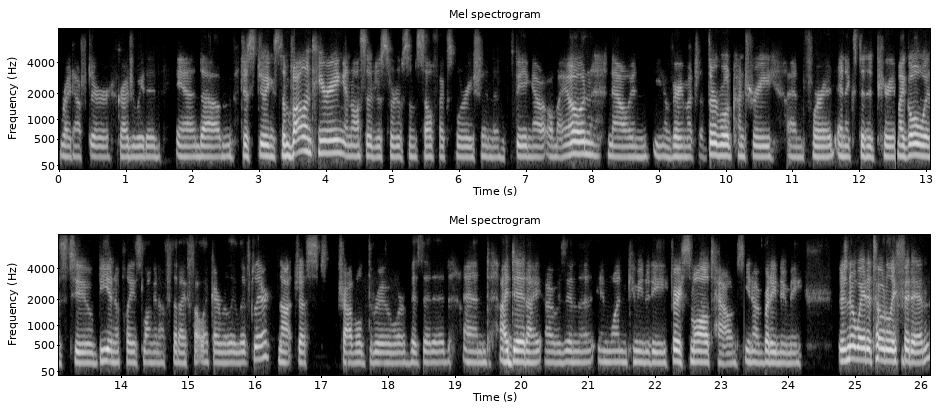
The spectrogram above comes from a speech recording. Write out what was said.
right after graduated and um, just doing some volunteering and also just sort of some self exploration and being out on my own now in you know very much a third world country and for an extended period my goal was to be in a place long enough that i felt like i really lived there not just traveled through or visited and i did i, I was in the in one community very small town you know everybody knew me there's no way to totally fit in,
